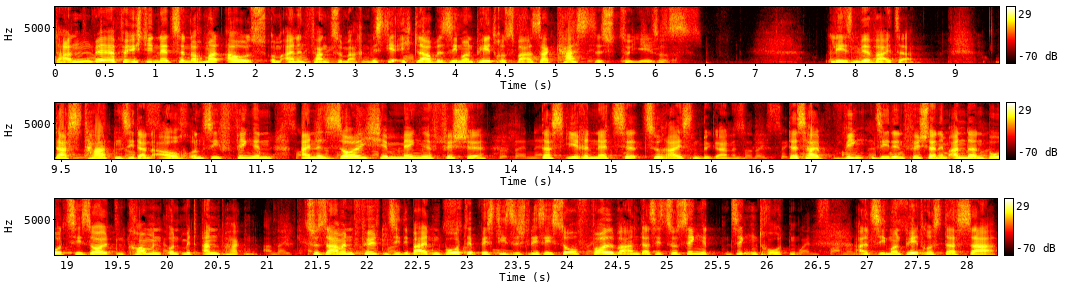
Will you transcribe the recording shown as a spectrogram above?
dann werfe ich die Netze nochmal aus, um einen Fang zu machen. Wisst ihr, ich glaube, Simon Petrus war sarkastisch zu Jesus. Lesen wir weiter. Das taten sie dann auch, und sie fingen eine solche Menge Fische, dass ihre Netze zu reißen begannen. Deshalb winkten sie den Fischern im anderen Boot, sie sollten kommen und mit anpacken. Zusammen füllten sie die beiden Boote, bis diese schließlich so voll waren, dass sie zu sinken drohten. Als Simon Petrus das sah,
